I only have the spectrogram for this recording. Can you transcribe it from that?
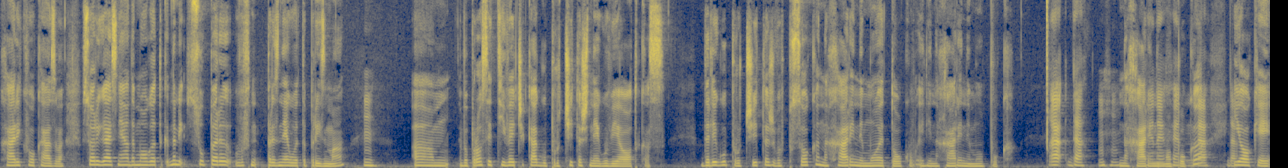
Хари какво казва? Сори, гайс, няма да мога. Така, нали, супер в, през неговата призма. Ам, въпросът е ти вече как го прочиташ неговия отказ. Дали го прочиташ в посока на Хари не му е толкова или на Хари не му пука. А, да. На Хари не, Не, му пука. да, да. И окей,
